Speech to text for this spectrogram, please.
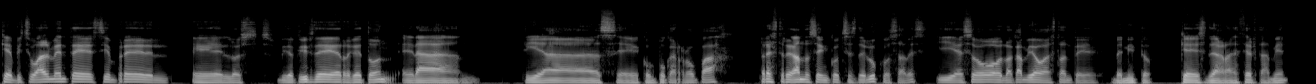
que visualmente siempre eh, los videoclips de reggaetón eran tías eh, con poca ropa restregándose en coches de lujo, ¿sabes? Y eso lo ha cambiado bastante Benito, que es de agradecer también.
